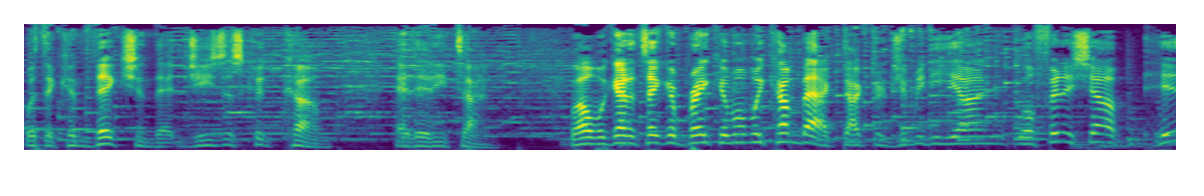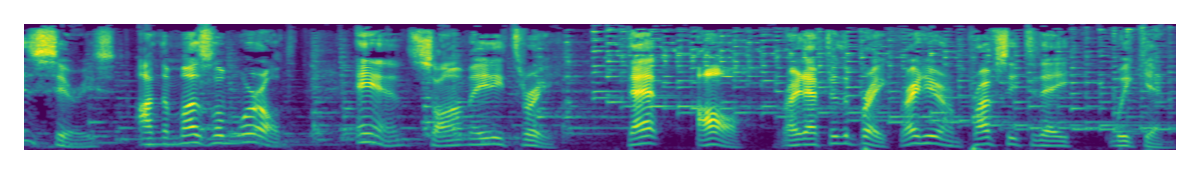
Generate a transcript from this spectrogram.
with the conviction that Jesus could come at any time. Well, we got to take a break, and when we come back, Dr. Jimmy DeYoung will finish up his series on the Muslim world and Psalm 83. That all right after the break, right here on Prophecy Today Weekend.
